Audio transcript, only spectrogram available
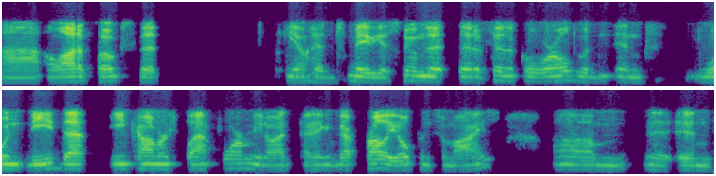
uh, a lot of folks that you know had maybe assumed that, that a physical world would and wouldn't need that e-commerce platform. You know, I, I think that probably opened some eyes um, in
